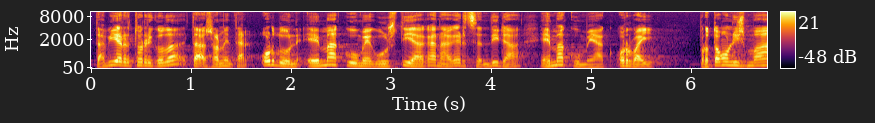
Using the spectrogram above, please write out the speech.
eta bihar etorriko da, eta salmentan, orduan emakume guztiagan agertzen dira, emakumeak, hor bai, protagonismoa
